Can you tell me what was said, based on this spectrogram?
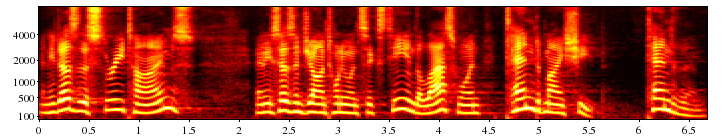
And he does this three times. And he says in John 21 16, the last one, Tend my sheep. Tend them.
